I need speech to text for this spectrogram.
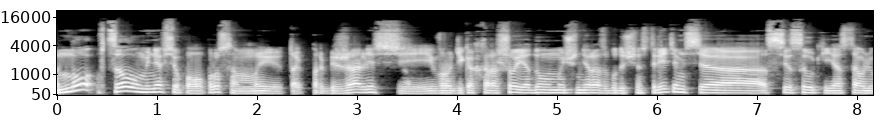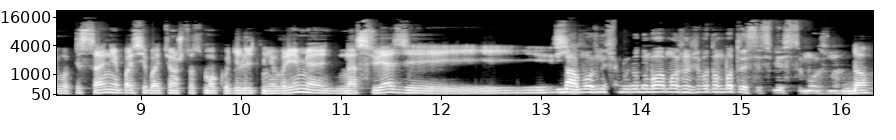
Но в целом у меня все по вопросам. Мы так пробежались, и вроде как хорошо. Я думаю, мы еще не раз в будущем встретимся. Все ссылки я оставлю в описании. Спасибо, Артем, что смог уделить мне время на связи. И... Да, можно еще, можно еще потом потестить вместе, можно. Да,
